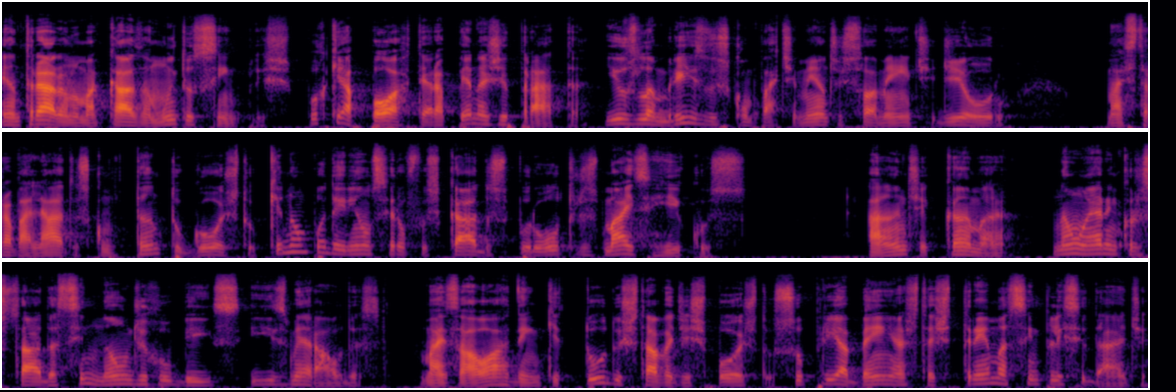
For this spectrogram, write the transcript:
Entraram numa casa muito simples, porque a porta era apenas de prata e os lambris dos compartimentos somente de ouro, mas trabalhados com tanto gosto que não poderiam ser ofuscados por outros mais ricos. A antecâmara não era incrustada senão de rubis e esmeraldas, mas a ordem em que tudo estava disposto supria bem esta extrema simplicidade.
